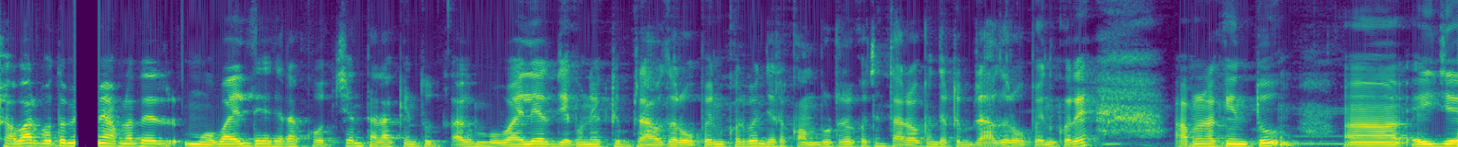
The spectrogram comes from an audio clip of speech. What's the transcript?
সবার প্রথমে আপনাদের মোবাইল থেকে যারা করছেন, তারা কিন্তু মোবাইলের যে কোনো একটি ব্রাউজার ওপেন করবেন, যারা কম্পিউটার করছেন, তারাও কিন্তু একটি ব্রাউজার ওপেন করে আপনারা কিন্তু এই যে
